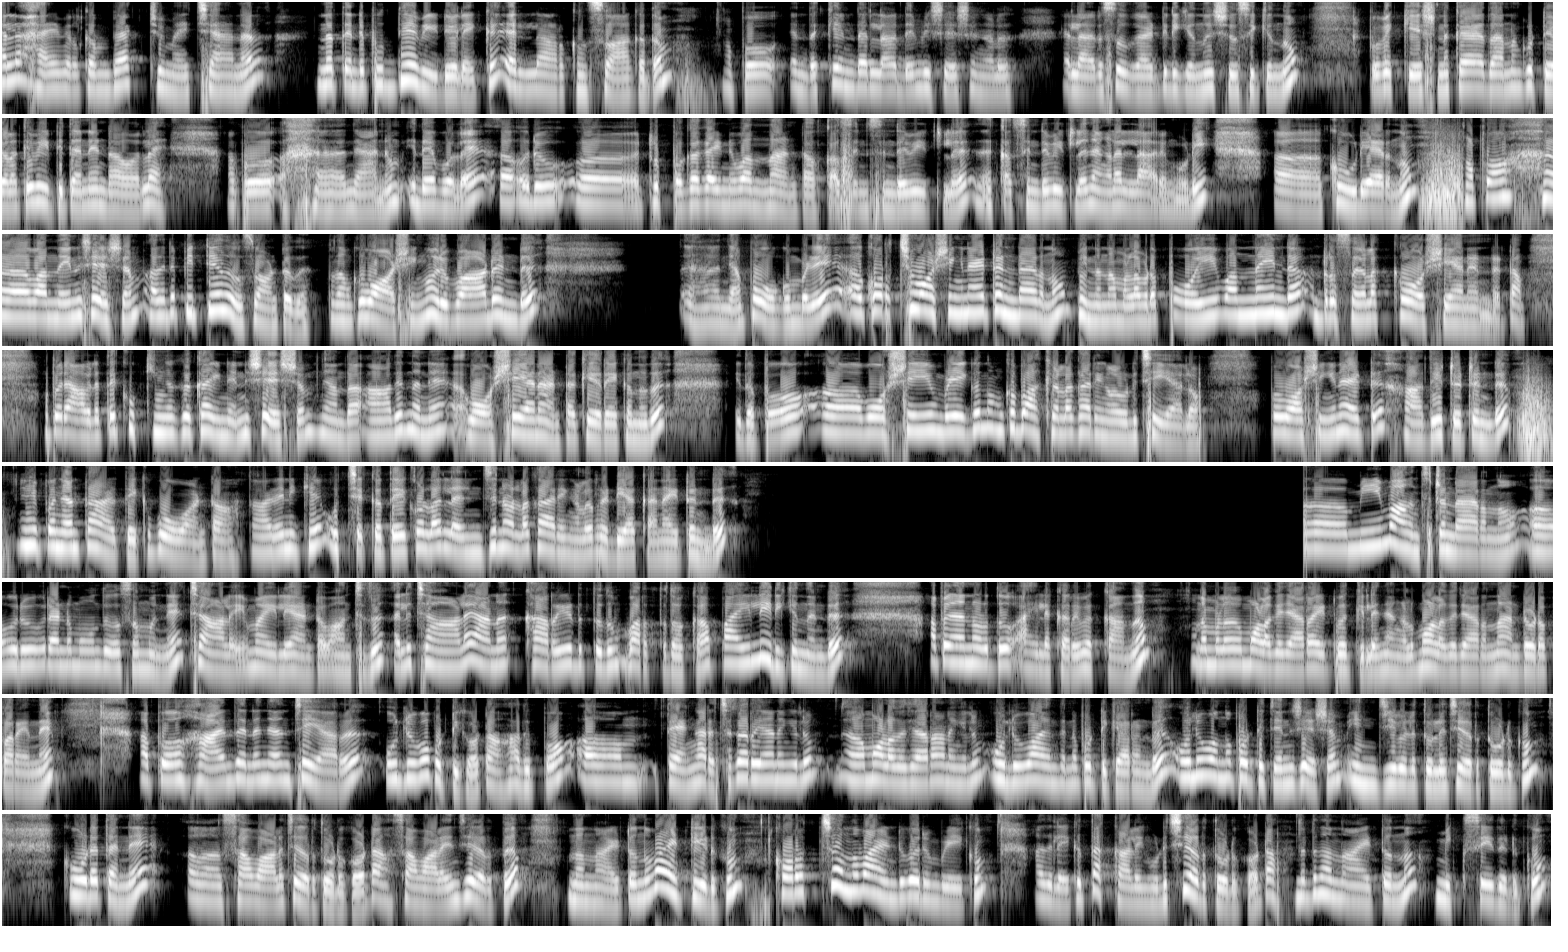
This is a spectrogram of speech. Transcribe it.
Hello hi welcome back to my channel ഇന്നത്തെ എന്റെ പുതിയ വീഡിയോയിലേക്ക് എല്ലാവർക്കും സ്വാഗതം. അപ്പോൾ എന്തൊക്കെയുണ്ട് എല്ലാവരുടെയും വിശേഷങ്ങൾ എല്ലാവരും സുഖമായിട്ടിരിക്കുന്നു വിശ്വസിക്കുന്നു. ഇപ്പോൾ വെക്കേഷനൊക്കെ ആയതാണ് കുട്ടികളൊക്കെ വീട്ടിൽ തന്നെ ഉണ്ടാവും അല്ലേ? അപ്പോൾ ഞാനും ഇതേപോലെ ഒരു ട്രിപ്പൊക്കെ കഴിഞ്ഞ് വന്നതാണ് കേട്ടോ കസിൻസിന്റെ വീട്ടിൽ കസിന്റെ വീട്ടിൽ ഞങ്ങളെല്ലാവരും കൂടി കൂടിയായിരുന്നു. അപ്പോൾ വന്നതിന് ശേഷം അതിന്റെ പിറ്റേ ദിവസമാണ് കേട്ടത് അപ്പോൾ നമുക്ക് വാഷിംഗ് ഒരുപാടുണ്ട്. ഞാൻ പോകുമ്പോഴേ കുറച്ച് വാഷിങ്ങിനായിട്ട് ഉണ്ടായിരുന്നു പിന്നെ നമ്മളവിടെ പോയി വന്നതിന്റെ ഡ്രസ്സുകളൊക്കെ വാഷ് ചെയ്യാനുണ്ട് കേട്ടോ അപ്പോൾ രാവിലത്തെ കുക്കിംഗ് ഒക്കെ കഴിഞ്ഞതിന് ശേഷം ഞാൻ ആദ്യം തന്നെ വാഷ് ചെയ്യാനാണ് കേട്ടോ കയറിയേക്കുന്നത്. ഇതിപ്പോൾ വാഷ് ചെയ്യുമ്പോഴേക്കും നമുക്ക് ബാക്കിയുള്ള കാര്യങ്ങൾ കൂടി ചെയ്യാമല്ലോ അപ്പോൾ വാഷിങ്ങിനായിട്ട് ആദ്യം ഇട്ടിട്ടുണ്ട്. ഇനിയിപ്പോൾ ഞാൻ താഴത്തേക്ക് പോവാണ് കേട്ടോ താഴെ എനിക്ക് ഉച്ചക്കത്തേക്കുള്ള ലഞ്ചിനുള്ള കാര്യങ്ങൾ റെഡിയാക്കാനായിട്ടുണ്ട് മീൻ വാങ്ങിച്ചിട്ടുണ്ടായിരുന്നു. ഒരു രണ്ട് മൂന്ന് ദിവസം മുന്നേ ചാളയും അയിലയാണ് കേട്ടോ വാങ്ങിച്ചത്. അതിൽ ചാളയാണ് കറി എടുത്തതും വറുത്തതും ഒക്കെ അപ്പം അയില ഇരിക്കുന്നുണ്ട്. അപ്പം ഞാൻ ഓർത്തു അയിലക്കറി വെക്കാമെന്ന് നമ്മൾ മുളക് ചാറായിട്ട് വെക്കില്ല? ഞങ്ങൾ മുളക് ചാറെന്നാണ് ഇവിടെ പറയുന്നത് അപ്പോൾ ആദ്യം തന്നെ ഞാൻ ചെയ്യാറ് ഉലുവ പൊട്ടിക്കോട്ടോ. അതിപ്പോൾ തേങ്ങ അരച്ച കറിയാണെങ്കിലും മുളക് ചാറാണെങ്കിലും ഉലുവ ആദ്യം തന്നെ പൊട്ടിക്കാറുണ്ട്. ഉലുവ ഒന്ന് പൊട്ടിച്ചതിന് ശേഷം ഇഞ്ചി വെളുത്തുള്ളി ചേർത്ത് കൊടുക്കും. കൂടെ തന്നെ സവാള ചേർത്ത് കൊടുക്കും കേട്ടോ. സവാളയും ചേർത്ത് നന്നായിട്ടൊന്ന് വഴറ്റിയെടുക്കും. കുറച്ചൊന്ന് വഴണ്ടി വരുമ്പോഴേക്കും അതിലേക്ക് തക്കാളിയും കൂടി ചേർത്ത് കൊടുക്കും കേട്ടോ. എന്നിട്ട് നന്നായിട്ടൊന്ന് മിക്സ് ചെയ്തെടുക്കും.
